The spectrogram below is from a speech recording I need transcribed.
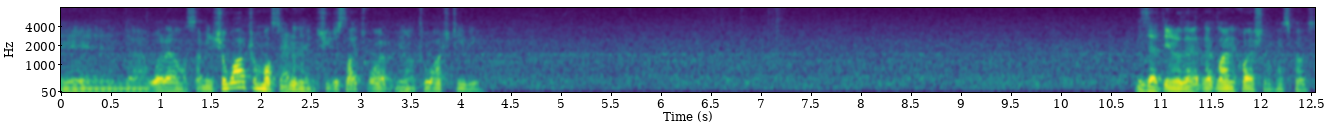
And uh, what else? I mean, she'll watch almost anything. She just likes you know to watch TV. Is that the end of that, that line of questioning? I suppose.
